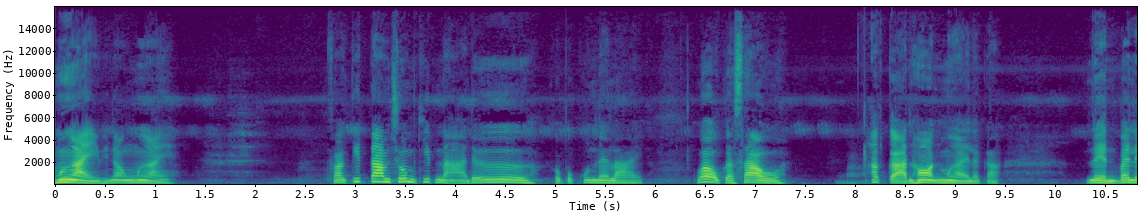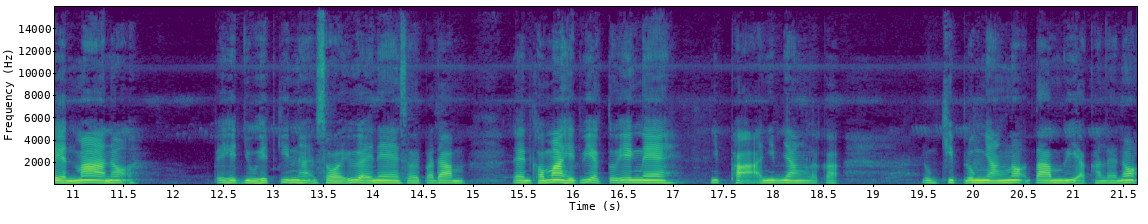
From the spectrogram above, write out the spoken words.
เมื่อยพี่น้องเมื่อย ฝากติดตามชมคลิปหนาเด้อขอบพระคุณหลาย ๆ ว่าวกระเศร้า อากาศห้อนเมื่อยแล้วก็แหลนไปแหลนมาเนาะไปเห็ดอยู่เห็ดกินหาซอยเอื้อยแน่ซอยประดำแหลนเขามาเห็ดเวียกตัวเองแน่ยิบผายิบยังแล้วก็ ลงคลิปลงยังเนาะตามเวียกหันแหละเนาะ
